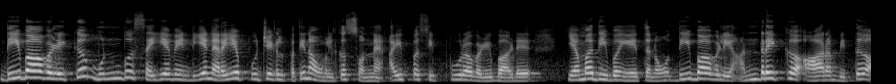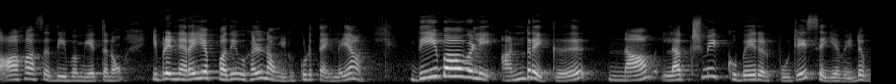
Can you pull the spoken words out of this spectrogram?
தீபாவளிக்கு முன்பு செய்ய வேண்டிய நிறைய பூஜைகள் பற்றி நான் உங்களுக்கு சொன்னேன். ஐப்பசி பூர வழிபாடு யம தீபம் ஏற்றணும் தீபாவளி அன்றைக்கு ஆரம்பித்து ஆகாச தீபம் ஏற்றணும் இப்படி நிறைய பதிவுகள் நான் உங்களுக்கு கொடுத்தேன் இல்லையா? தீபாவளி அன்றைக்கு நாம் லக்ஷ்மி குபேரர் பூஜை செய்ய வேண்டும்.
